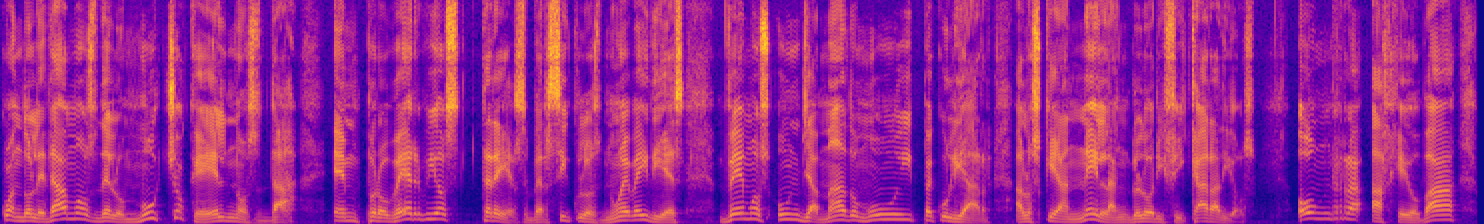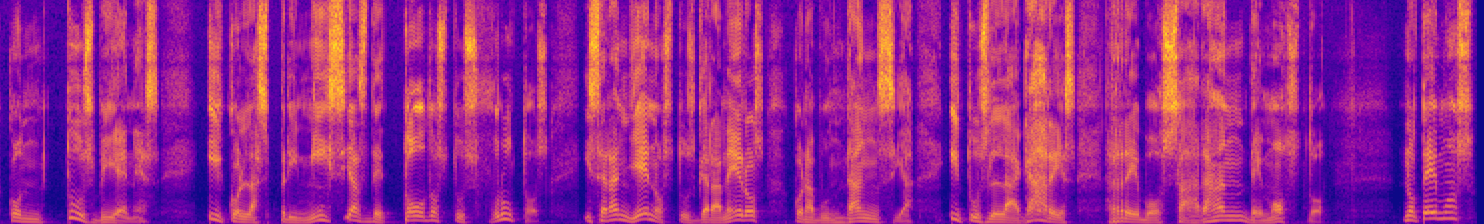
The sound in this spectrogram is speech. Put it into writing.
cuando le damos de lo mucho que Él nos da. En Proverbios 3, versículos 9 y 10, vemos un llamado muy peculiar a los que anhelan glorificar a Dios. Honra a Jehová con tus bienes y con las primicias de todos tus frutos, y serán llenos tus graneros con abundancia, y tus lagares rebosarán de mosto. Notemos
